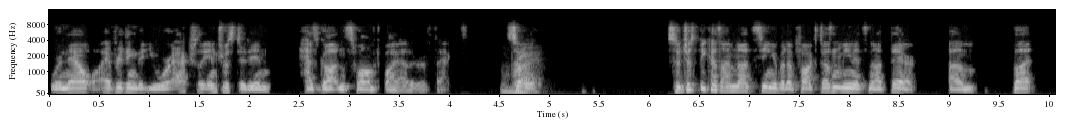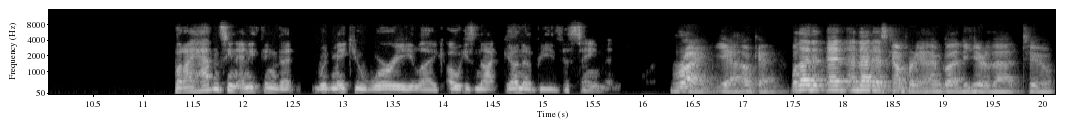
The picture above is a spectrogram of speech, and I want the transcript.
where now everything that you were actually interested in has gotten swamped by other effects. Right. So so just because I'm not seeing it, but at Fox doesn't mean it's not there. Um, but but I haven't seen anything that would make you worry like, oh, he's not gonna be the same. Anymore. Right. Yeah. Okay. Well, that and, and that is comforting. I'm glad to hear that too.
